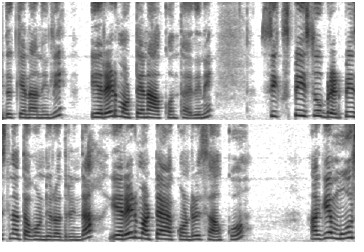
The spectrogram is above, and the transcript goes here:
ಇದಕ್ಕೆ ನಾನಿಲ್ಲಿ ಎರಡು ಮೊಟ್ಟೆನ ಹಾಕ್ಕೊತಾ ಇದ್ದೀನಿ. ಸಿಕ್ಸ್ ಪೀಸು ಬ್ರೆಡ್ ಪೀಸ್ನ ತೊಗೊಂಡಿರೋದ್ರಿಂದ ಎರಡು ಮೊಟ್ಟೆ ಹಾಕ್ಕೊಂಡ್ರೆ ಸಾಕು. ಹಾಗೆ ಮೂರು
